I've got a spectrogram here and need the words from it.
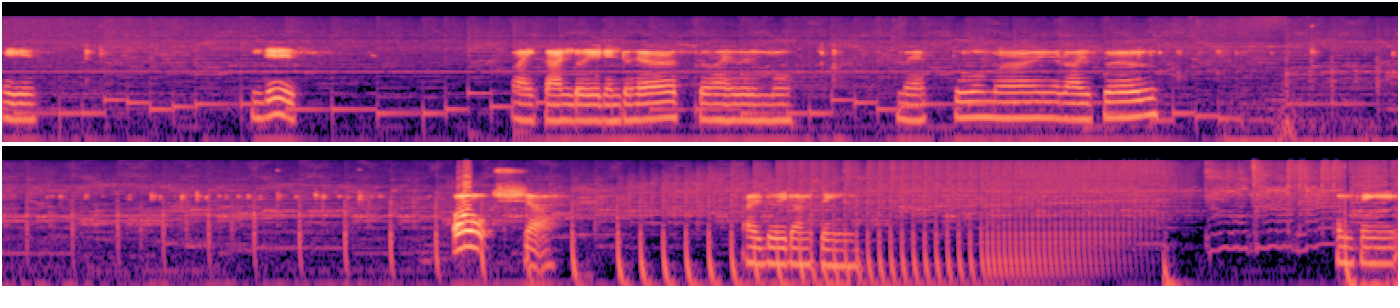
is this. I can't do it into here so I will move back to my rifle. Oh sha. I'll do it on singing something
